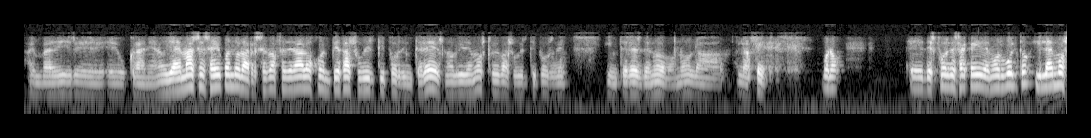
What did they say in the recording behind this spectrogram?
a invadir eh, eh, Ucrania ¿no? y además es ahí cuando la Reserva Federal ojo empieza a subir tipos de interés. No olvidemos que hoy va a subir tipos de interés de nuevo no la, la Fed. Bueno después de esa caída hemos vuelto y la hemos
